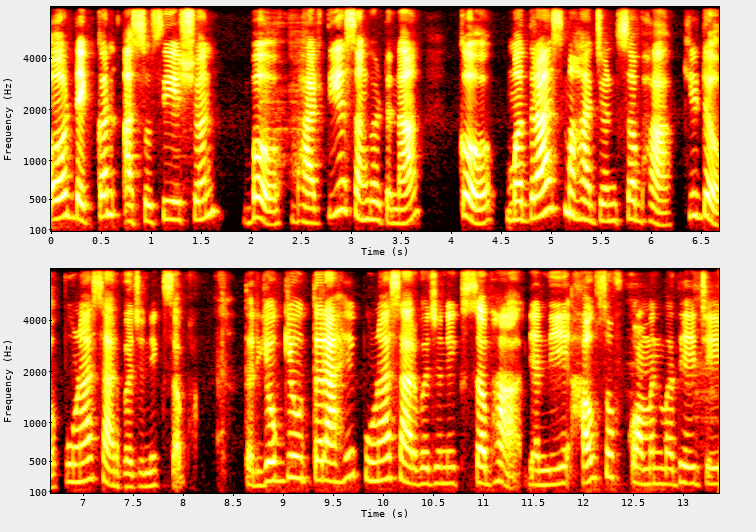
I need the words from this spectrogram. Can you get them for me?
अ डेक्कन असोसिएशन ब भारतीय संघटना क मद्रास महाजन सभा की ड पुणा सार्वजनिक सभा. तर योग्य उत्तर आहे पुणा सार्वजनिक सभा यांनी हाऊस ऑफ कॉमनमध्ये जे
